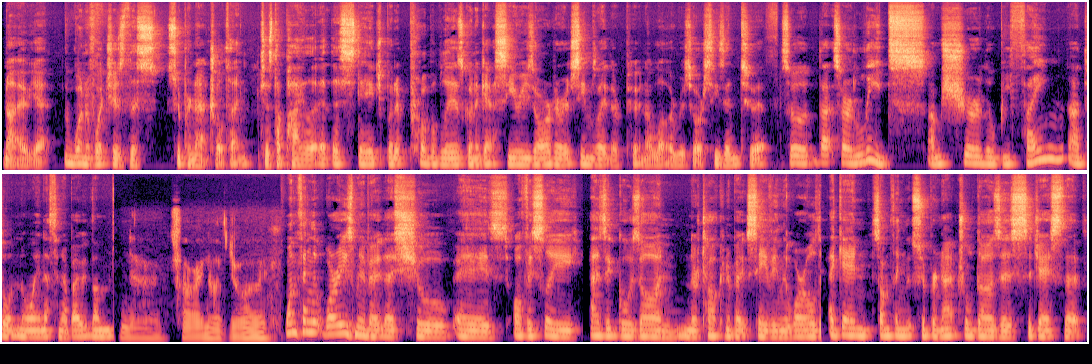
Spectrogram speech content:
not out yet. One of which is this supernatural thing. Just a pilot at this stage, but it probably is going to get a series order. It seems like they're putting a lot of resources into it. So that's our leads. I'm sure they'll be fine. I don't know anything about them. No, sorry, neither do One thing that worries me about this show is obviously as it goes on, they're talking about saving the world. Again, something that Supernatural does is suggest that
